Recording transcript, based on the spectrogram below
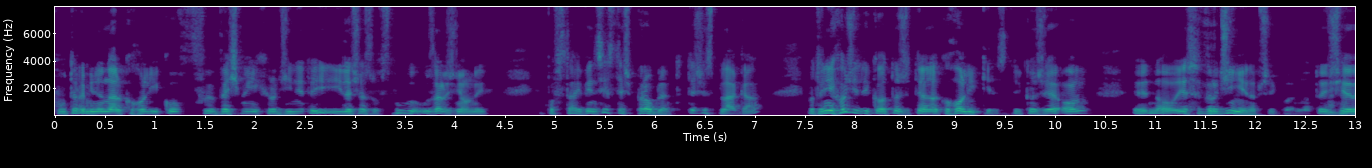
półtora miliona alkoholików, weźmy ich rodziny, to ileś osób współuzależnionych powstaje, więc jest też problem, to też jest plaga, bo to nie chodzi tylko o to, że ten alkoholik jest, tylko że on no, jest w rodzinie na przykład. No, to mhm. się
